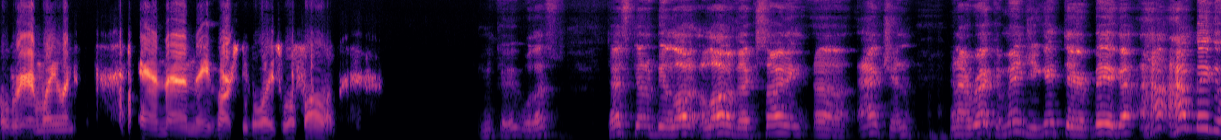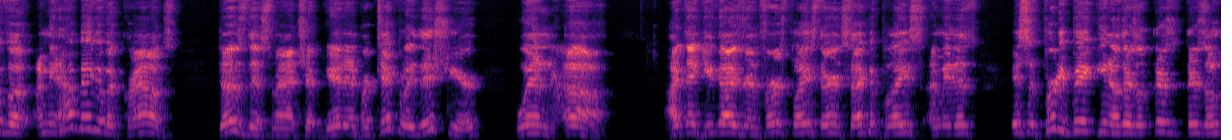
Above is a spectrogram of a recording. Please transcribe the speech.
over here in Wayland, and then the varsity boys will follow. Okay, well that's that's going to be a lot of a lot of exciting uh, action, and I recommend you get there big. Uh, How how big of a I mean how big of a crowds does this matchup get, and particularly this year when uh, I think you guys are in first place, they're in second place. I mean it's it's a pretty big you know there's a there's there's a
